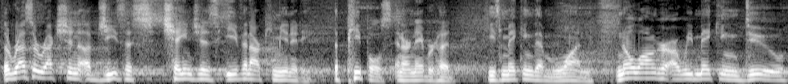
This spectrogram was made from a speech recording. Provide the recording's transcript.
the resurrection of Jesus changes even our community, the peoples in our neighborhood. He's making them one. No longer are we making do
